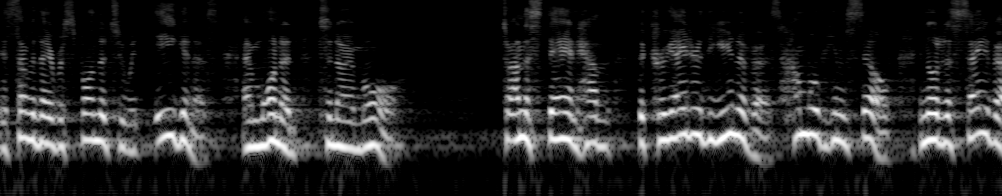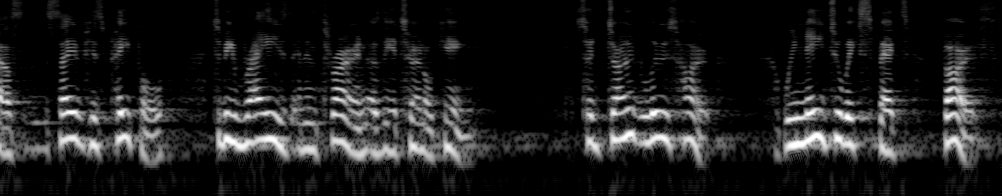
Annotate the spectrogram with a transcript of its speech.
It's something they responded to with eagerness and wanted to know more. To understand how the creator of the universe humbled himself in order to save us, save his people, to be raised and enthroned as the eternal king. So don't lose hope. We need to expect both.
